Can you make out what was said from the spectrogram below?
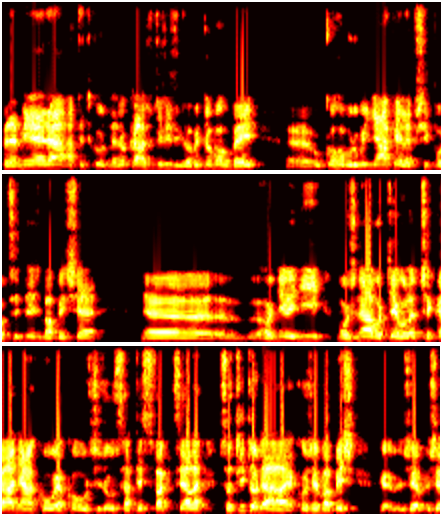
premiéra a teď nedokážu ti říct, kdo by to mohl být, eh, u koho budu mít nějaký lepší pocit než Babiše, Eh, hodně lidí možná od těch voleb čeká nějakou jako určitou satisfakci, ale co ti to dá, jako že Babiš, že, že,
